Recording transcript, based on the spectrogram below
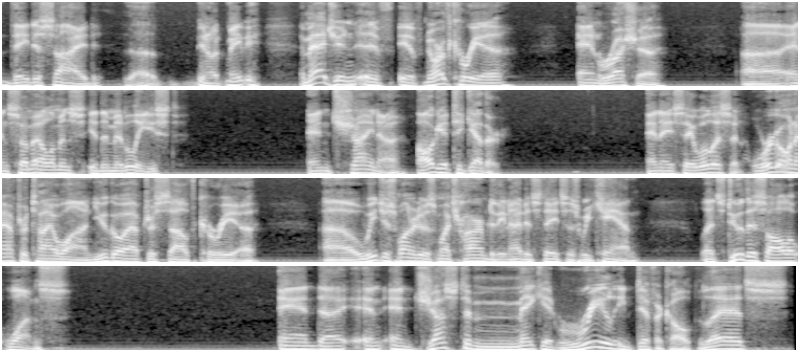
they decide, uh, you know, maybe imagine if, if North Korea and Russia uh, and some elements in the Middle East and China all get together and they say, well, listen, we're going after Taiwan, you go after South Korea. Uh, we just want to do as much harm to the United States as we can. Let's do this all at once. And, uh, and, and just to make it really difficult, let's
